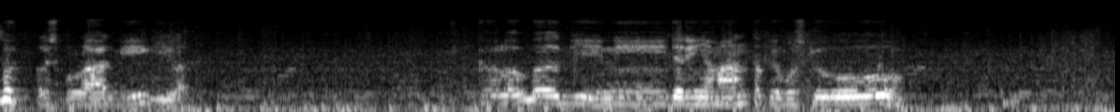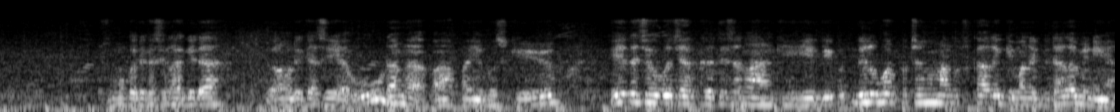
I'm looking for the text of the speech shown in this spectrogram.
Beuh, kali 10 lagi, gila. Kalau begini jadinya mantep ya bosku. Semoga dikasih lagi dah. Kalau dikasih ya udah nggak apa-apa ya bosku. Kita coba cari gratisan lagi di, di luar pecahan mantap sekali gimana di dalam ini ya.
